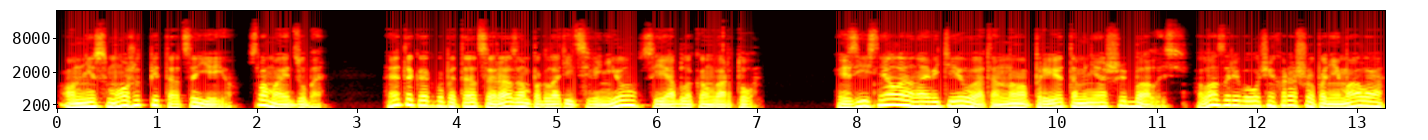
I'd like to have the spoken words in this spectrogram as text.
он не сможет питаться ею, сломает зубы. Это как попытаться разом поглотить свинью с яблоком во рту. Изъясняла она витиевато, но при этом не ошибалась. Лазарева очень хорошо понимала,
